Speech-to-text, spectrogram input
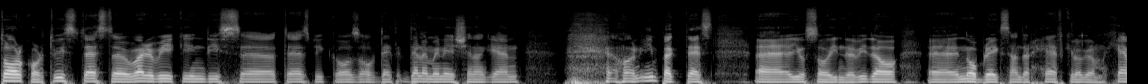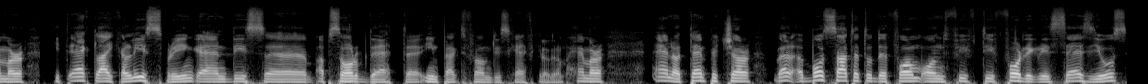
torque or twist test uh, very weak in this uh, test because of that delamination again on impact test uh, you saw in the video uh, no brakes under half kilogram hammer. It act like a leaf spring and this uh, absorbed that uh, impact from this half kilogram hammer and a temperature well both started to deform on 54 degrees celsius.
